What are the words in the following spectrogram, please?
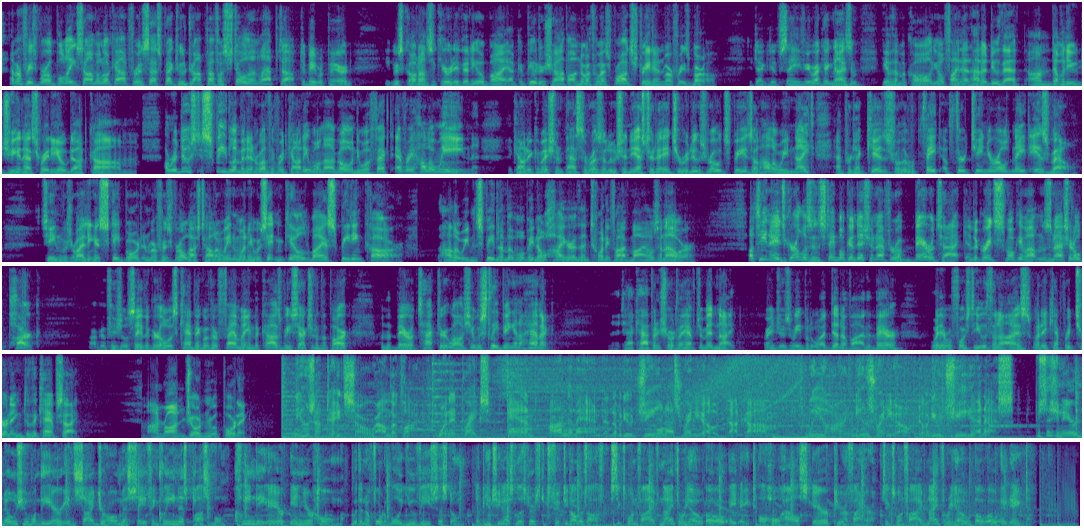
And Murfreesboro police on the lookout for a suspect who dropped off a stolen laptop to be repaired. He was caught on security video by a computer shop on Northwest Broad Street in Murfreesboro. Detectives say if you recognize him, give them a call. You'll find out how to do that on WGNSradio.com. A reduced speed limit in Rutherford County will now go into effect every Halloween. The County Commission passed the resolution yesterday to reduce road speeds on Halloween night and protect kids from the fate of 13 year old Nate Isbell. Gene was riding his skateboard in Murfreesboro last Halloween when he was hit and killed by a speeding car. The Halloween speed limit will be no higher than 25 miles an hour. A teenage girl is in stable condition after a bear attack in the Great Smoky Mountains National Park. Park officials say the girl was camping with her family in the Cosby section of the park when the bear attacked her while she was sleeping in a hammock. The attack happened shortly after midnight. Rangers were able to identify the bear, where they were forced to euthanize when he kept returning to the campsite. I'm Ron Jordan reporting. News updates around the clock, when it breaks, and on demand at WGNSradio.com. We are News Radio WGNS. Precision Air knows you want the air inside your home as safe and clean as possible. Clean the air in your home with an affordable UV system. WGNS listeners get $50 off. 615 930 0088. A whole house air purifier. 615 930 0088.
